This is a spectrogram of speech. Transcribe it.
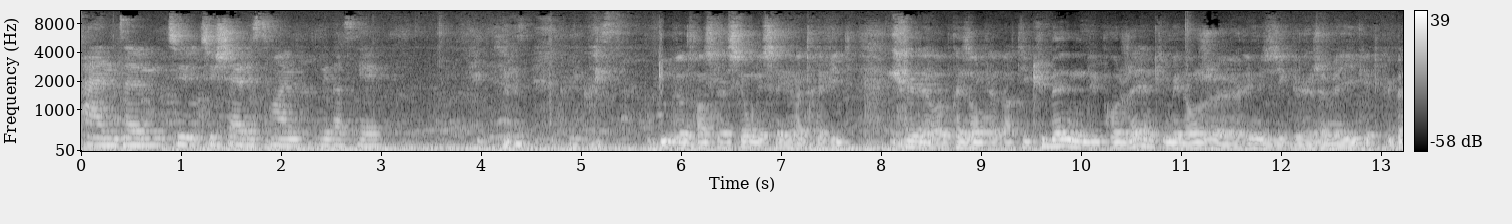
and um, to, to share this time with us here. Double translation, mais ça ira très vite. Elle représente la partie cubaine du projet hein, qui mélange euh, les musiques de la Jamaïque et de Cuba.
